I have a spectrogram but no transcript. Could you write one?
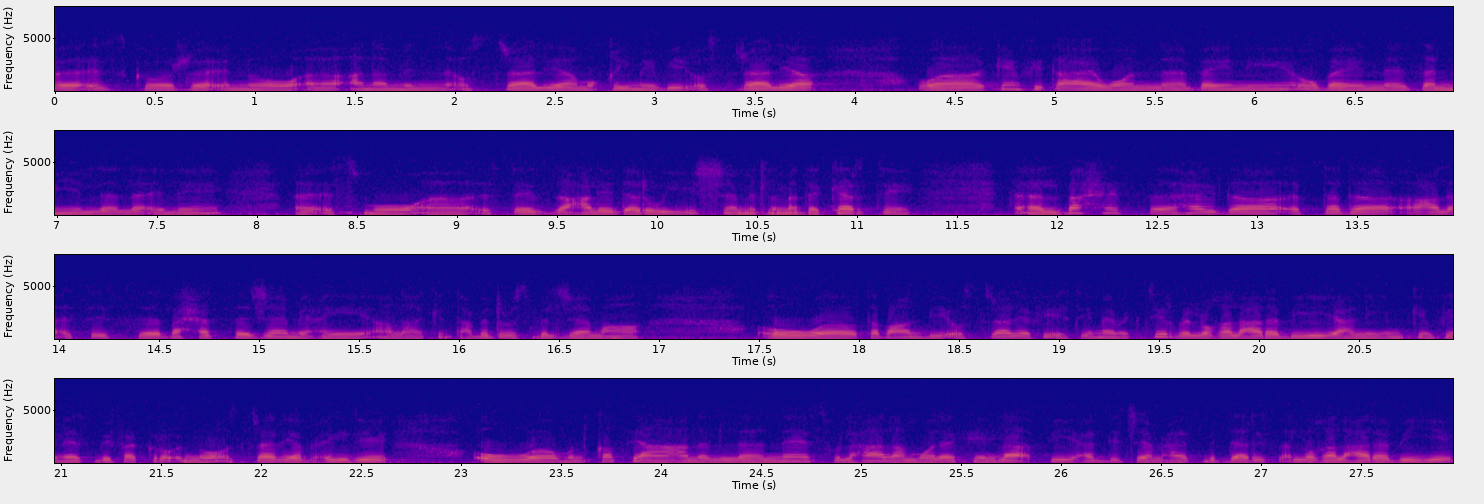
أذكر إنه آه، أنا من أستراليا مقيمة بأستراليا وكان في تعاون بيني وبين زميل لإلي آه، اسمه أستاذ علي درويش. مثل ما ذكرتي البحث هيدا ابتدى على أساس بحث جامعي. أنا كنت عم بدرس بالجامعة وطبعا بأستراليا في اهتمام كثير باللغة العربية. يعني يمكن في ناس بيفكروا إنه أستراليا بعيدة ومنقطعة عن الناس والعالم ولكن لا في عدة جامعات بتدرس اللغة العربية.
